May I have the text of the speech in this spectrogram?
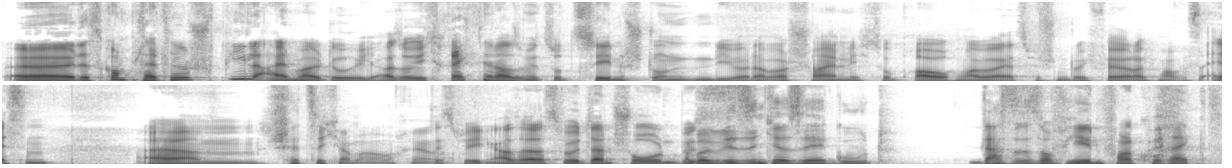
äh, das komplette Spiel einmal durch. Also ich rechne da so mit so zehn Stunden, die wir da wahrscheinlich so brauchen, weil wir ja zwischendurch vielleicht mal was essen. Ähm, Schätze ich aber auch, ja. deswegen, also das wird dann schon bis. Aber wir sind ja sehr gut. Das ist auf jeden Fall korrekt.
